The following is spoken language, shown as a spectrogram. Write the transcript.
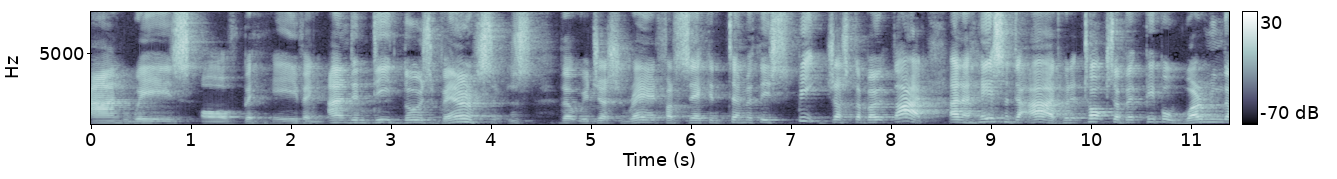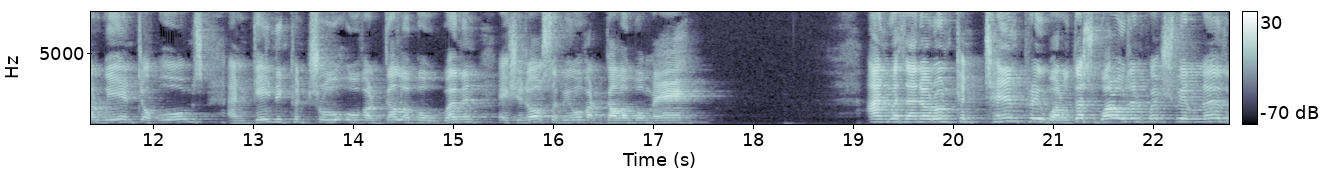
and ways of behaving. And indeed, those verses that we just read for 2 Timothy speak just about that. And I hasten to add, when it talks about people worming their way into homes and gaining control over gullible women, it should also be over gullible men. And within our own contemporary world, this world in which we live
